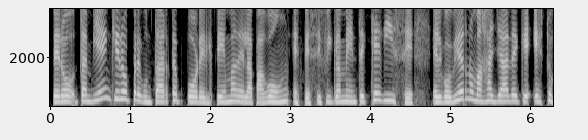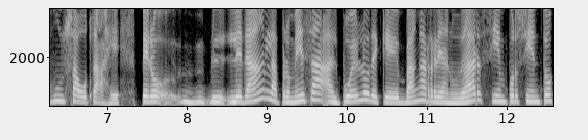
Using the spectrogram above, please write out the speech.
Pero también quiero preguntarte por el tema del apagón específicamente. ¿Qué dice el gobierno más allá de que esto es un sabotaje? Pero mm, le dan la promesa al pueblo de que van a reanudar 100%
